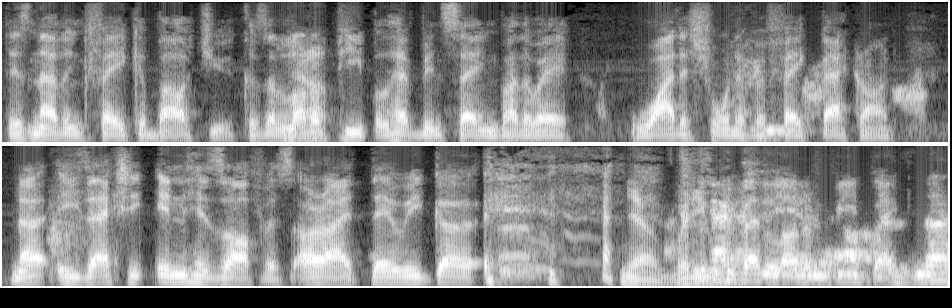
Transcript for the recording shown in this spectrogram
there's nothing fake about you. Because a lot yeah. of people have been saying, by the way, why does Sean have a fake background? No, he's actually in his office. All right, there we go. yeah, what do you We've a lot of feedback. No,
